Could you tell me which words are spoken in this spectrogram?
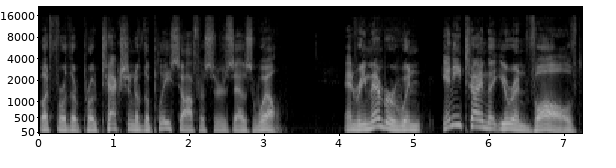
but for the protection of the police officers as well. And remember, when anytime that you're involved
